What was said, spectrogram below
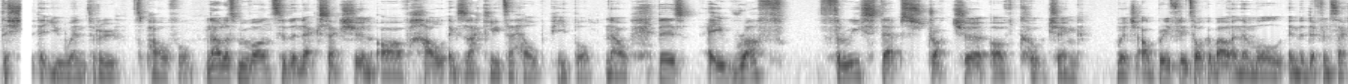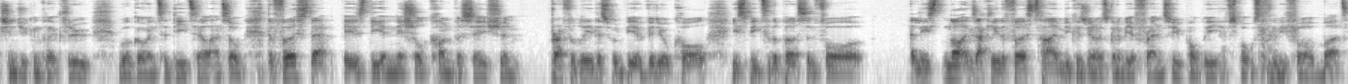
the shit that you went through. It's powerful. Now let's move on to the next section of how exactly to help people. Now, there's a rough three step structure of coaching which I'll briefly talk about and then we'll in the different sections you can click through we'll go into detail. And so the first step is the initial conversation. Preferably this would be a video call. You speak to the person for at least not exactly the first time because you know it's going to be a friend so you probably have spoken to them before but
